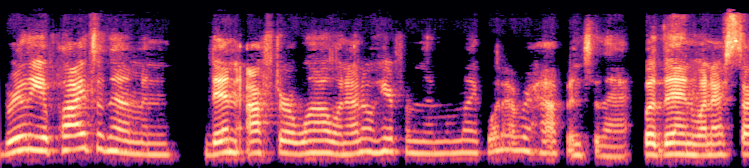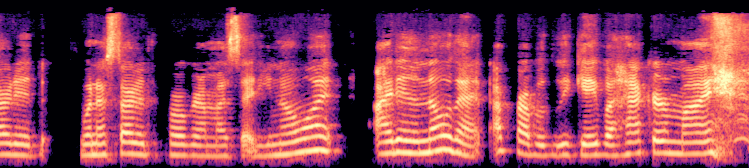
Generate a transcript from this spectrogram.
really apply to them and then after a while when I don't hear from them, I'm like, whatever happened to that? But then when I started when I started the program, I said, you know what? I didn't know that. I probably gave a hacker my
